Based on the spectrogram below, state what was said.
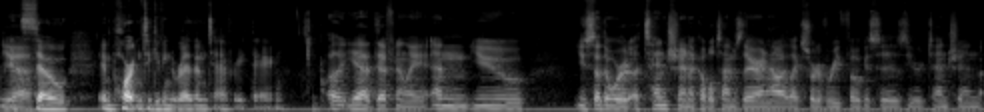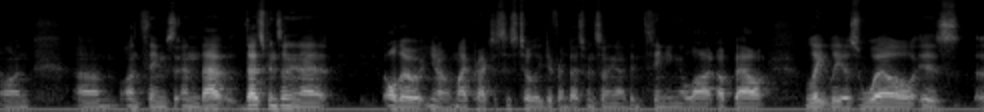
Yeah. It's so important to giving rhythm to everything. Uh, yeah, definitely. And you you said the word attention a couple times there, and how it like sort of refocuses your attention on um, on things, and that that's been something that, although you know my practice is totally different, that's been something I've been thinking a lot about lately as well. Is uh,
